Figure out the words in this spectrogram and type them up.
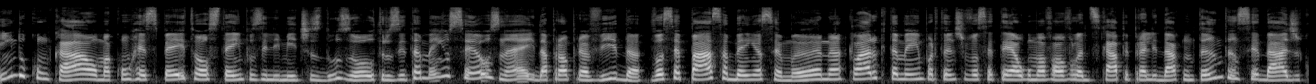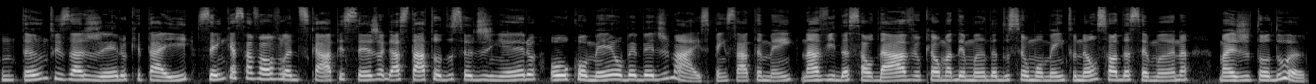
indo com calma, com respeito aos tempos e limites dos outros e também os seus, né? E da própria vida, você passa bem a semana. Claro que também é importante você ter alguma válvula de escape para lidar com tanta ansiedade, com tanto exagero que tá aí, sem que essa válvula de escape seja gastar todo o seu dinheiro ou comer ou beber demais. Pensar também na vida saudável, que é uma demanda do seu momento, não só da semana, mas de todo o ano.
